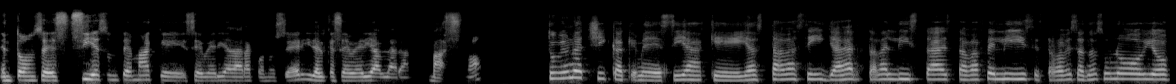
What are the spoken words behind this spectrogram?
Entonces, sí es un tema que se debería dar a conocer y del que se debería hablar más, ¿no? Tuve una chica que me decía que ella estaba así, ya estaba lista, estaba feliz, estaba besando a su novio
